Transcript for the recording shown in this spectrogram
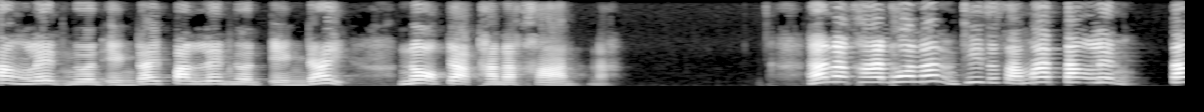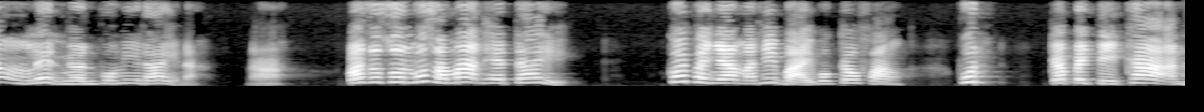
ตั้งเล่นเงินเองได้ปั้นเล่นเงินเองได้ นอกจากธนาคารนะธนาคารเท่านั้นที่จะสามารถตั้งเล่นตั้งเล่นเงินพวกนี้ได้นะนะประชาชนบ่สามารถเฮ็ดได้ ก็พยายามอธิบายพวกเจ้าฟัง พุ่นก็ไปตีค่าอัน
